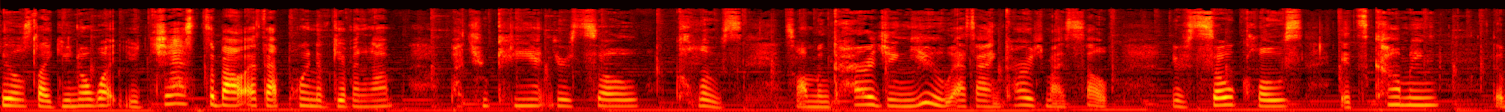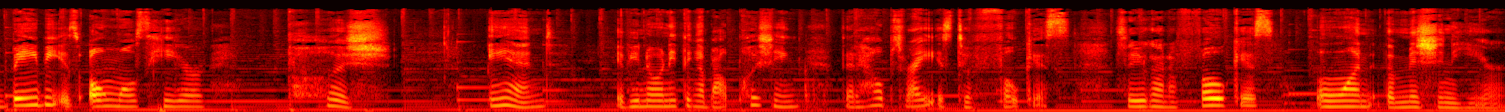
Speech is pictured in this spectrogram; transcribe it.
feels like, you know what, you're just about at that point of giving up, but you can't. You're so close. So I'm encouraging you as I encourage myself. You're so close. It's coming. The baby is almost here. Push. And if you know anything about pushing, that helps, right? Is to focus. So you're going to focus on the mission here.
